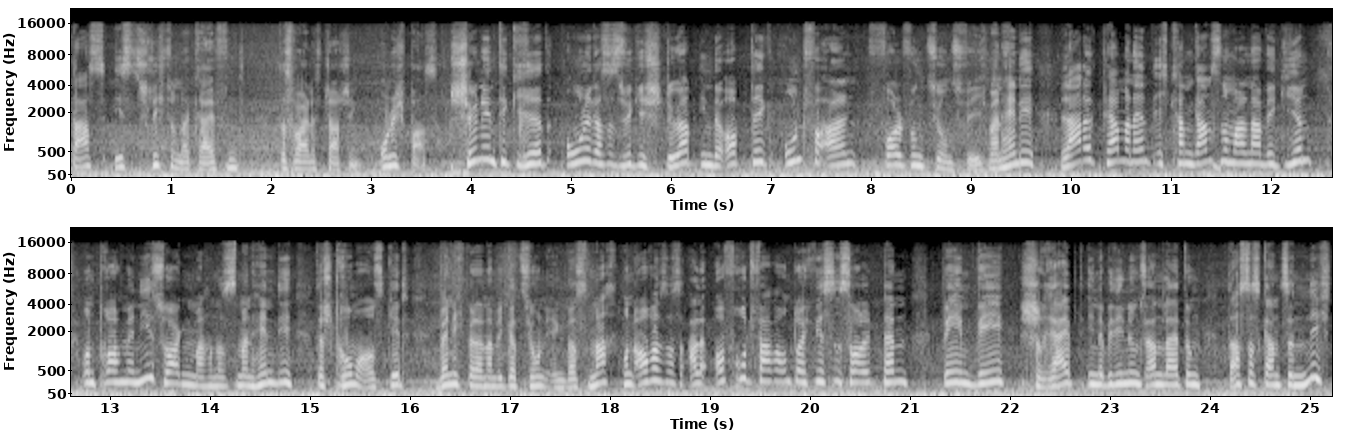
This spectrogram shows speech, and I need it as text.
das ist schlicht und ergreifend das Wireless Charging. Ohne Spaß. Schön integriert, ohne dass es wirklich stört in der Optik und vor allem voll funktionsfähig. Mein Handy ladet permanent, ich kann ganz normal navigieren und brauche mir nie Sorgen machen, dass mein Handy der Strom ausgeht, wenn ich bei der Navigation irgendwas mache. Und auch was, was alle Offroad-Fahrer unter euch wissen sollten, BMW schreibt in der Bedienungsanleitung, dass das Ganze nicht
